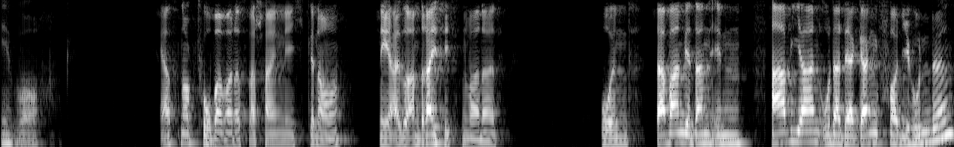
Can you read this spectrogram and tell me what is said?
Woche. 1. Oktober war das wahrscheinlich, genau. Nee, also am 30. war das. Und da waren wir dann in Fabian oder der Gang vor die Hunde.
